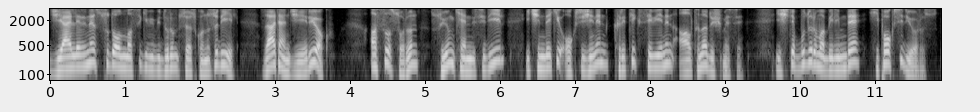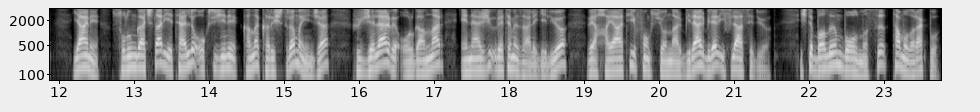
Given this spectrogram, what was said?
ciğerlerine su dolması gibi bir durum söz konusu değil. Zaten ciğeri yok. Asıl sorun suyun kendisi değil, içindeki oksijenin kritik seviyenin altına düşmesi. İşte bu duruma bilimde hipoksi diyoruz. Yani solungaçlar yeterli oksijeni kana karıştıramayınca hücreler ve organlar enerji üretemez hale geliyor ve hayati fonksiyonlar birer birer iflas ediyor. İşte balığın boğulması tam olarak bu.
